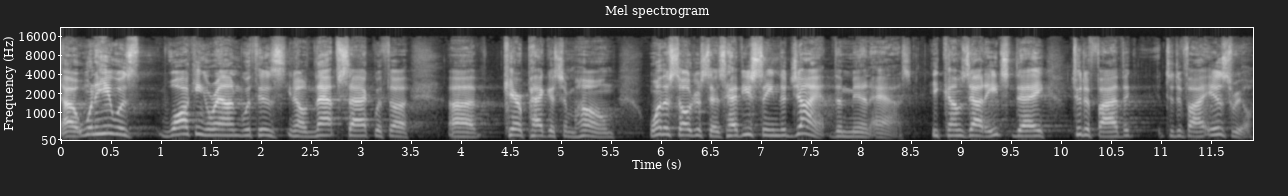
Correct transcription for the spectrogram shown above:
Uh, when he was walking around with his you know, knapsack with a uh, care package from home, one of the soldiers says, Have you seen the giant? The men ask. He comes out each day to defy, the, to defy Israel.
